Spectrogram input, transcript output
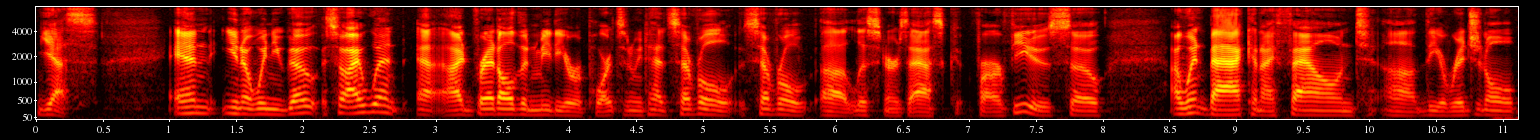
Yes. And you know when you go, so I went. Uh, I'd read all the media reports, and we'd had several several uh, listeners ask for our views. So I went back and I found uh, the original.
